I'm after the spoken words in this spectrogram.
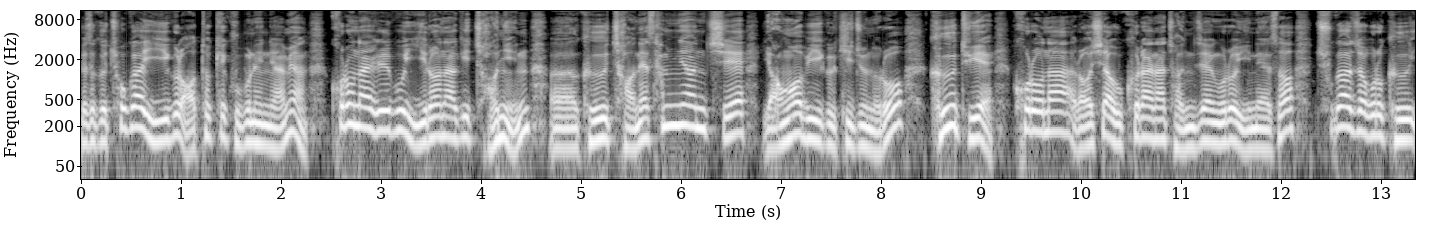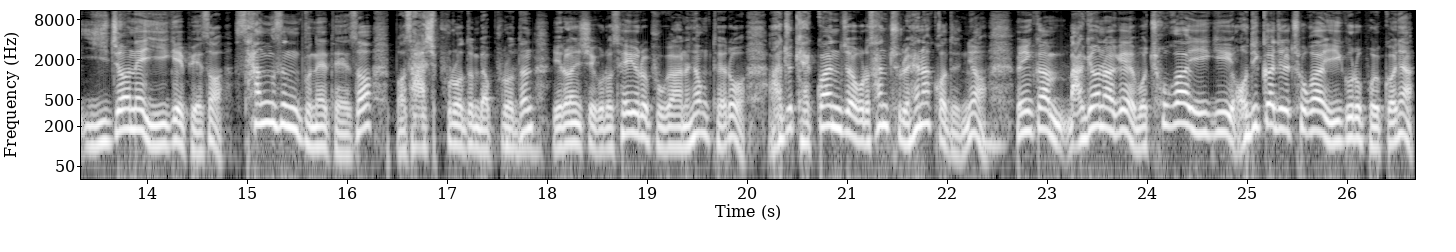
그래서 그 초과 이익을 어떻게 구분했냐면 코로나19 일어나기 전인 어, 그 전에 3년치의 영업이익을 기준으로 그 뒤에 코로나 러시아 우크라이나 전쟁으로 인해서 추가적으로 그 이전의 이익에 비해서 상승분에 대해서 뭐 40%든 몇 프로든 이런 식으로 세율을 부과하는 형태로 아주 객관적으로 산출을 해놨거든요. 그러니까 막연하게 뭐 초과 이익이 어디까지를 초과 이익으로 볼 거냐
